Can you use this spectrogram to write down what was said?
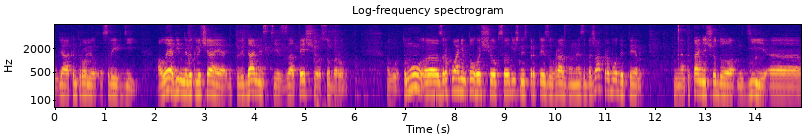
для контролю своїх дій, але він не виключає відповідальності за те, що особа робить. От. Тому е, з урахуванням того, що психологічну експертизу граждан не забажав проводити, питання щодо дій, е,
